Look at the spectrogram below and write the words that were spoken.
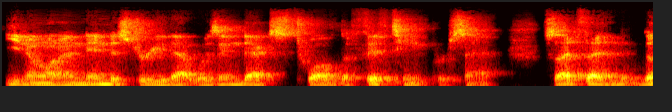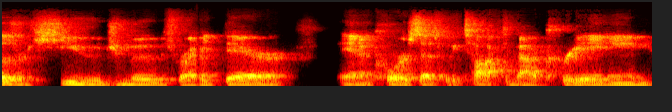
you know on an industry that was indexed twelve to fifteen percent. So that's that. Those are huge moves right there. And of course, as we talked about, creating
